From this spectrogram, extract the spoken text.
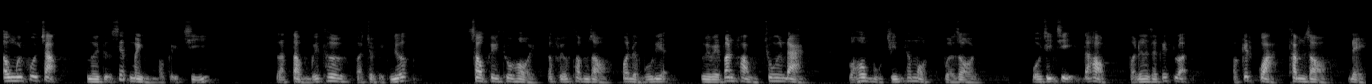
ông Nguyễn Phú Trọng, người tự xếp mình vào vị trí là Tổng Bí thư và Chủ tịch nước, sau khi thu hồi các phiếu thăm dò qua đường bưu điện gửi về Văn phòng Trung ương Đảng vào hôm 9 tháng 1 vừa rồi, Bộ Chính trị đã họp và đưa ra kết luận và kết quả thăm dò để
